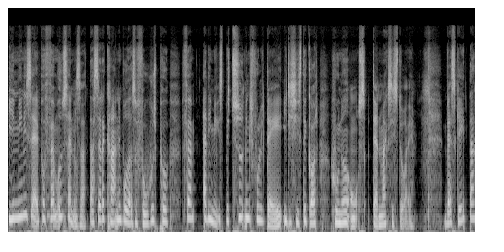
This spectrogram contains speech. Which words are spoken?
I en miniserie på fem udsendelser, der sætter Kranjebrud altså fokus på fem af de mest betydningsfulde dage i de sidste godt 100 års Danmarks historie. Hvad skete der?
